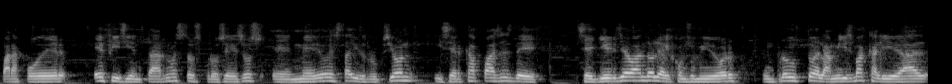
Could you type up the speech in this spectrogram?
para poder eficientar nuestros procesos en medio de esta disrupción y ser capaces de seguir llevándole al consumidor un producto de la misma calidad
